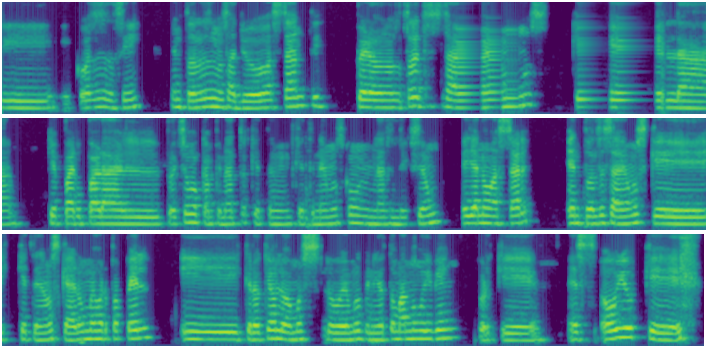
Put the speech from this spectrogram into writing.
y, y cosas así. Entonces nos ayudó bastante, pero nosotros sabemos que, la, que para, para el próximo campeonato que, que tenemos con la selección, ella no va a estar. Entonces sabemos que, que tenemos que dar un mejor papel y creo que lo hemos, lo hemos venido tomando muy bien porque es obvio que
